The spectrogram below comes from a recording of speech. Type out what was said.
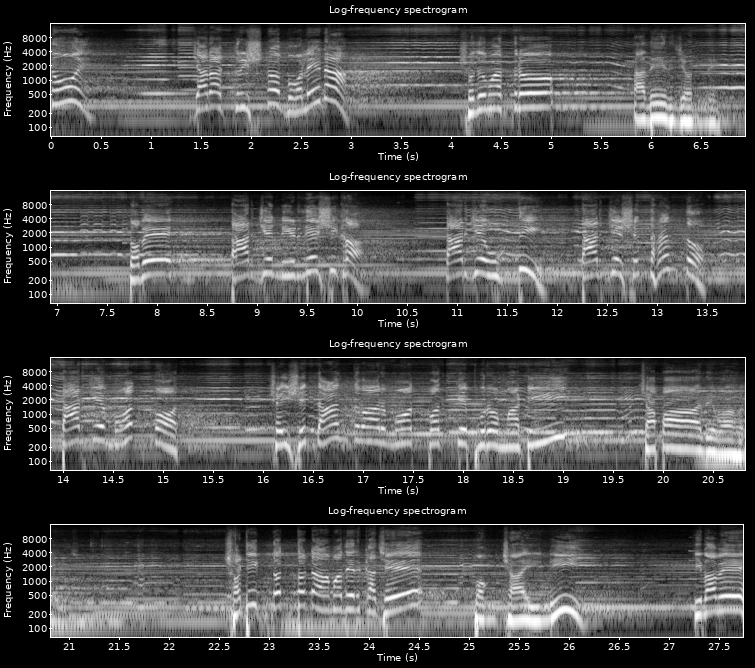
নয়। যারা কৃষ্ণ বলে না, শুধুমাত্র তাদের জন্যে। তবে তার যে নির্দেশিকা, তার যে উক্তি, তার যে সিদ্ধান্ত, তার যে মত পথ সেই সিদ্ধান্ত আর মত পথকে পুরো মাটি চাপা দেওয়া হয়েছে। সঠিক তথ্যটা আমাদের কাছে পৌঁছায়নি। কীভাবে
